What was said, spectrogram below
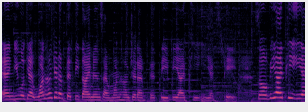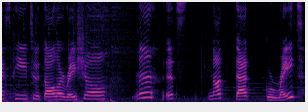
and you will get 150 diamonds and 150 VIP EXP. So VIP EXP to dollar ratio, meh, it's not that great,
